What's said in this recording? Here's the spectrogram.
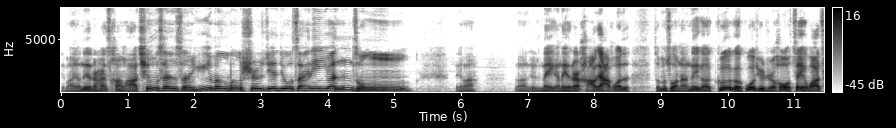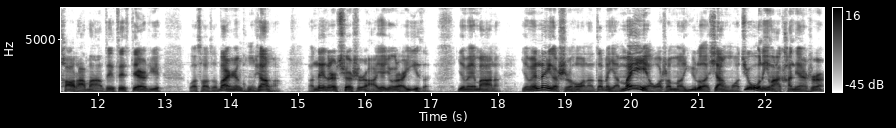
对吧？有那段还唱了啊，情深深雨蒙蒙，世界就在你眼中，对吧？啊，就是那个那段好家伙的，怎么说呢？那个哥哥过去之后，这我操他妈，这这电视剧，我操是万人空巷啊！啊，那段确实啊也有点意思，因为嘛呢？因为那个时候呢，咱们也没有什么娱乐项目，就你妈看电视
